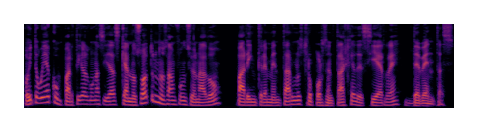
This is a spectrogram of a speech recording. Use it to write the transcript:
hoy te voy a compartir algunas ideas que a nosotros nos han funcionado para incrementar nuestro porcentaje de cierre de ventas.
